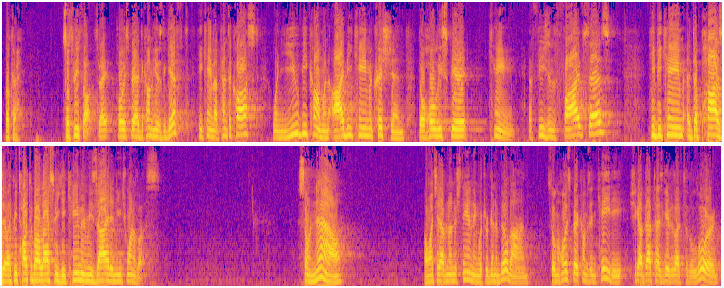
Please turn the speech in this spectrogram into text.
Okay. So three thoughts, right? Holy Spirit had to come. He was the gift. He came at Pentecost. When you become, when I became a Christian, the Holy Spirit came. Ephesians 5 says, He became a deposit, like we talked about last week. He came and resided in each one of us. So now, I want you to have an understanding, which we're going to build on. So when the Holy Spirit comes in Katie, she got baptized, gave her life to the Lord.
